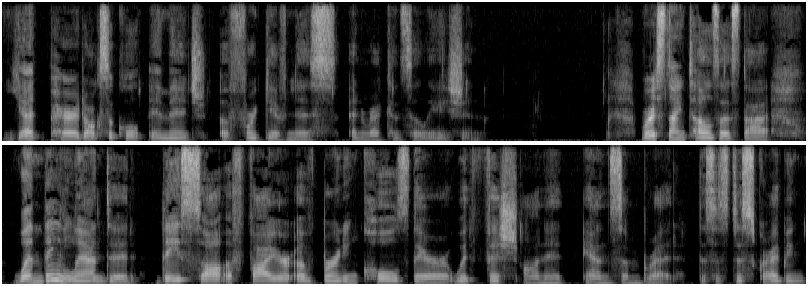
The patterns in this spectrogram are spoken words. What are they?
yet paradoxical image of forgiveness and reconciliation. Verse 9 tells us that when they landed, they saw a fire of burning coals there with fish on it and some bread. This is describing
